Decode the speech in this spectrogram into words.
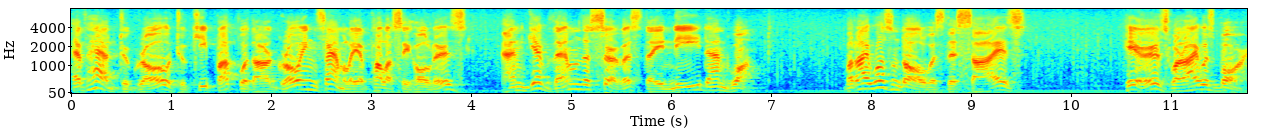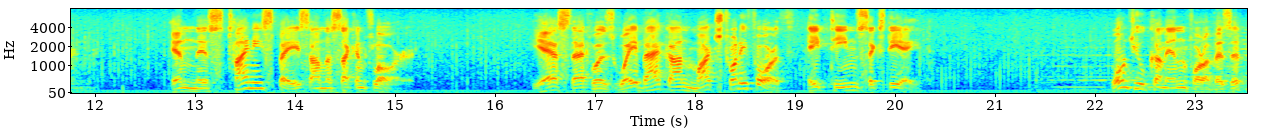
Have had to grow to keep up with our growing family of policyholders and give them the service they need and want. But I wasn't always this size. Here's where I was born, in this tiny space on the second floor. Yes, that was way back on March 24th, 1868. Won't you come in for a visit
